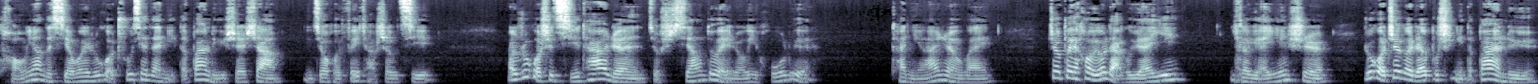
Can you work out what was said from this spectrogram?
同样的行为如果出现在你的伴侣身上，你就会非常生气；而如果是其他人，就是相对容易忽略。坎尼安认为，这背后有两个原因：一个原因是，如果这个人不是你的伴侣。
